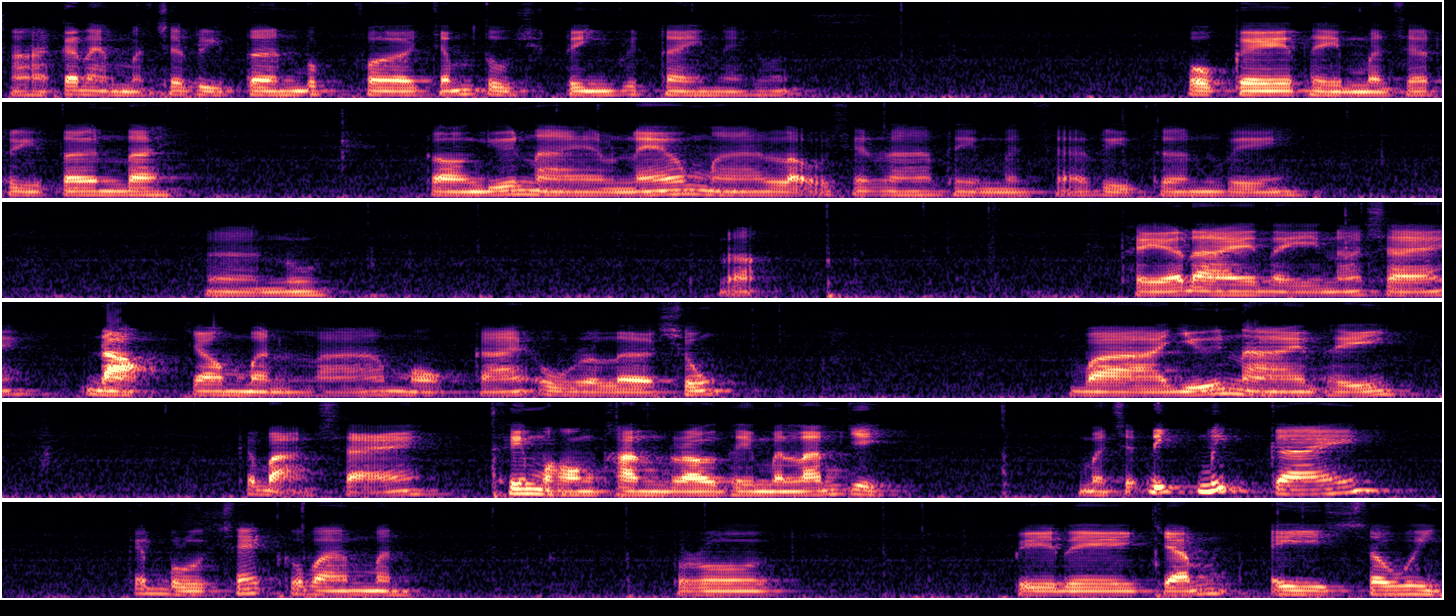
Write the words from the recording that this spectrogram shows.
à cái này mình sẽ return buffer chấm tu string với trang này các bạn. Ok thì mình sẽ return đây. Còn dưới này nếu mà lỗi xảy ra thì mình sẽ return về à, null. Đó. Thì ở đây thì nó sẽ đọc cho mình là một cái URL xuống. Và dưới này thì các bạn sẽ khi mà hoàn thành rồi thì mình làm gì? Mình sẽ dismiss cái cái process của bạn mình. Pro pd.e showing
